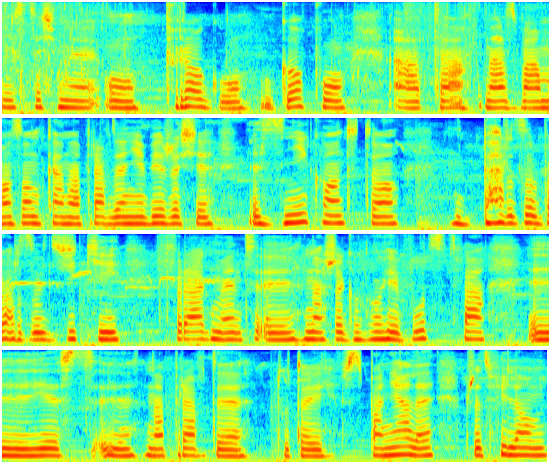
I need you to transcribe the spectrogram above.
Jesteśmy u progu Gopu, a ta nazwa Amazonka naprawdę nie bierze się znikąd. To bardzo, bardzo dziki fragment y, naszego województwa. Y, Jest y, naprawdę tutaj wspaniale. Przed chwilą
